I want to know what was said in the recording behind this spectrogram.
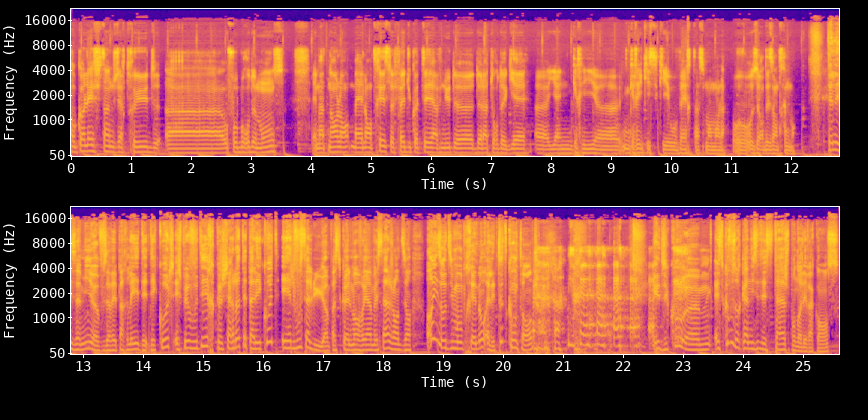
au collège Sainte-Gertrude, euh, au faubourg de Mons. Et maintenant, l'entrée se fait du côté avenue de, de la Tour de Guet. Euh, Il y a une grille, euh, une grille qui, est ouverte à ce moment-là, aux- aux heures des entraînements. Tiens les amis, vous avez parlé des, des coachs et je peux vous dire que Charlotte est à l'écoute et elle vous salue hein, parce qu'elle m'a envoyé un message en disant « Oh, ils ont dit mon prénom », elle est toute contente. et du coup, euh, est-ce que vous organisez des stages pendant les vacances?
